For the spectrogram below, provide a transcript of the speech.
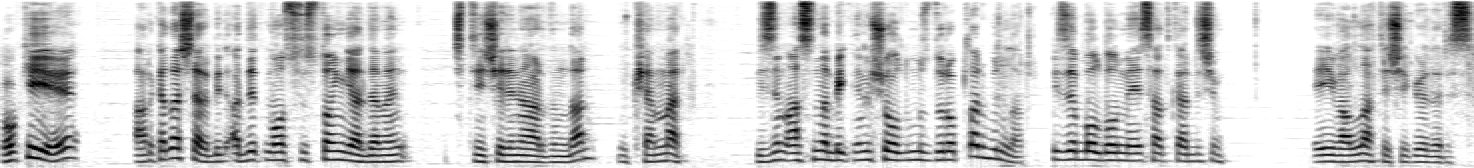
Çok iyi. Arkadaşlar bir adet Monster Stone geldi hemen Çitin Shell'in ardından. Mükemmel. Bizim aslında beklemiş olduğumuz droplar bunlar. Bize bol bol meyve sat kardeşim. Eyvallah teşekkür ederiz.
